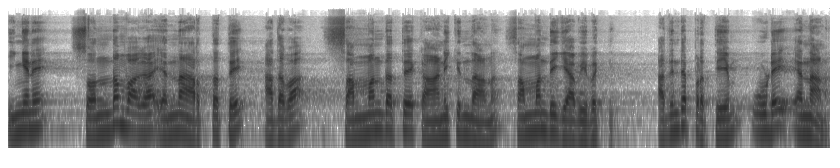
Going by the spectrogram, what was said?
ഇങ്ങനെ സ്വന്തം വക എന്ന അർത്ഥത്തെ അഥവാ സംബന്ധത്തെ കാണിക്കുന്നതാണ് സംബന്ധിക വിഭക്തി. അതിന്റെ പ്രത്യയം ഉടെ എന്നാണ്.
